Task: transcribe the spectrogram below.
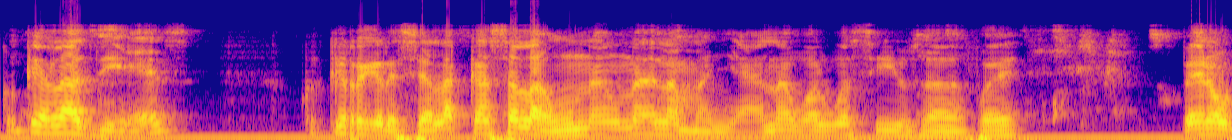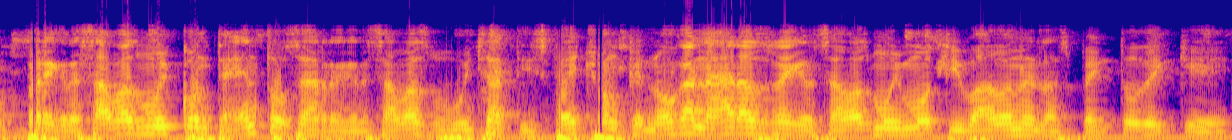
creo que eran las 10, creo que regresé a la casa a la una, una de la mañana o algo así, o sea, fue... Pero regresabas muy contento, o sea, regresabas muy satisfecho, aunque no ganaras, regresabas muy motivado en el aspecto de que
